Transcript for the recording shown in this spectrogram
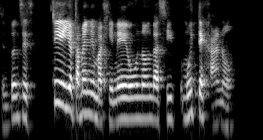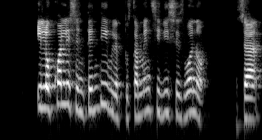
Entonces, sí, yo también me imaginé una onda así, muy tejano. Y lo cual es entendible, pues también si dices, bueno, o sea,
